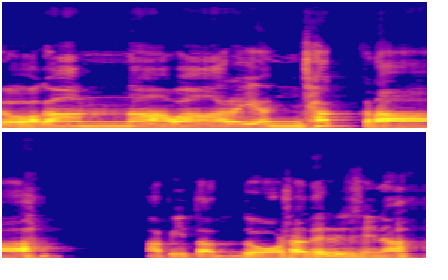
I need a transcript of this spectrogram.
ലോകാന്നാവാരയഞ്ചക്രാ അപ്പി തദ്ദോഷദർശിന.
